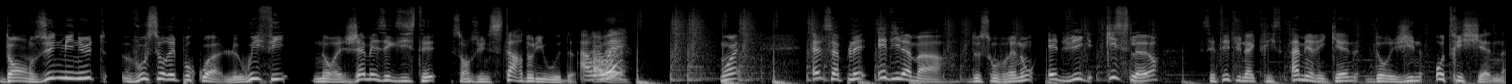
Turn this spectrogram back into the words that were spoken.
Dans une minute, vous saurez pourquoi le Wi-Fi n'aurait jamais existé sans une star d'Hollywood. Ah ouais Ouais, elle s'appelait Eddie Lamar, de son vrai nom Hedwig Kissler. C'était une actrice américaine d'origine autrichienne.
